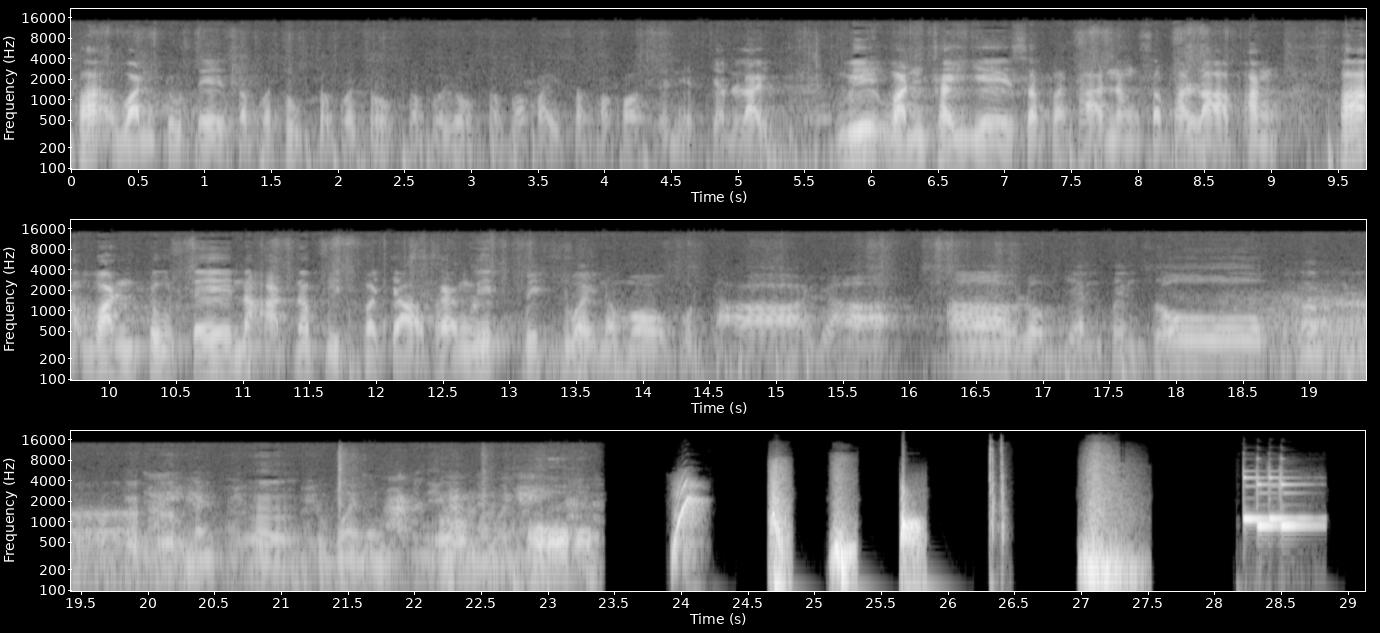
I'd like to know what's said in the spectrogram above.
พระวันตุเตสัพพทุกสัพพโศกสัพพโลกสัพพภัยสัพพเคราะเสนียจันไร วิวันชัยเยสัพพทานังสัพพลาพัง พระวันตุเตนะอัตนปิดพระเจ้าแผงฤทธิ์ปิดด้วยนโมพุทธายะอ้าวลมเย็นเป็นสุข โอ้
